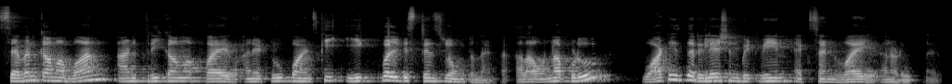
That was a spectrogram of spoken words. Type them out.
seven comma one and three comma five అనే టూ పాయింట్స్కి ఈక్వల్ డిస్టెన్స్లో ఉంటుందంట. అలా ఉన్నప్పుడు what is the relation between x and y అని అడుగుతున్నారు.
